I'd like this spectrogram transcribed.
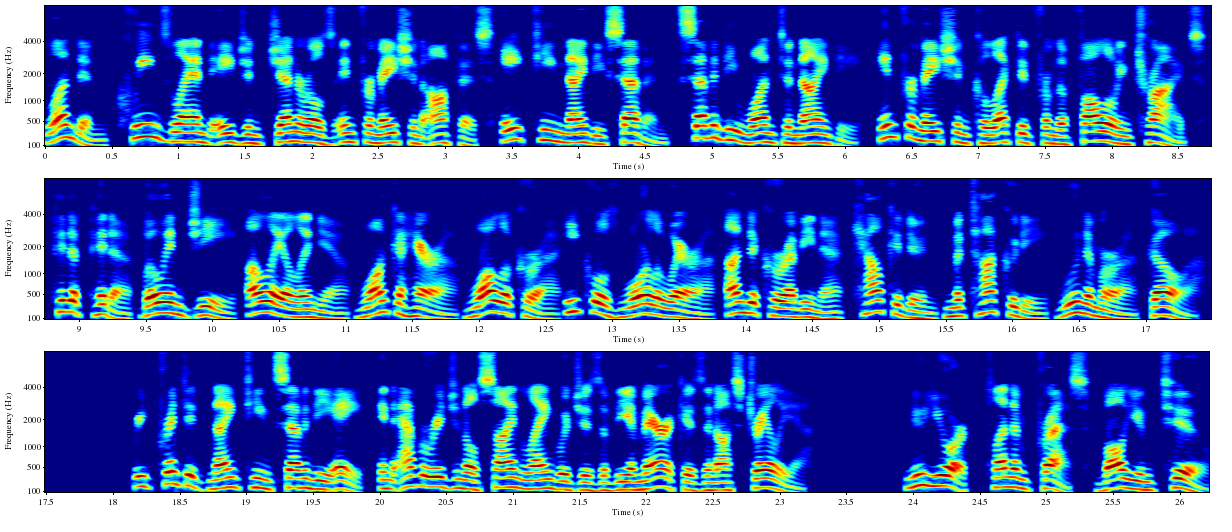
London, Queensland Agent General's Information Office, 1897, 71-90. Information collected from the following tribes, Pita Pita, Boinji, Ulayalinya, Wankahara, Walukara equals Warlawara, Undakarabina, Kalkadoon, Mitakoodi, Woonamura, Goa. Reprinted, 1978, in Aboriginal Sign Languages of the Americas and Australia. New York, Plenum Press, Volume 2.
